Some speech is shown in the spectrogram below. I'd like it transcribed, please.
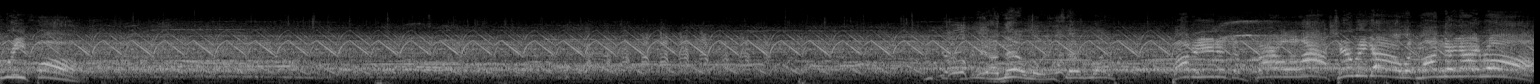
three fall. on that one. Is that right? Bobby Heenan's a barrel of laughs. Here we go with Monday Night Raw.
